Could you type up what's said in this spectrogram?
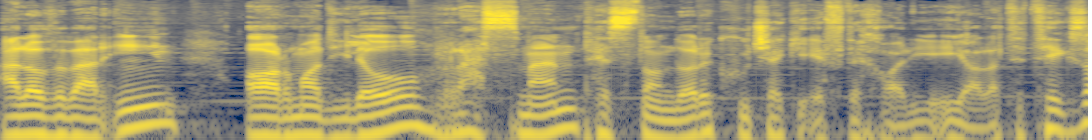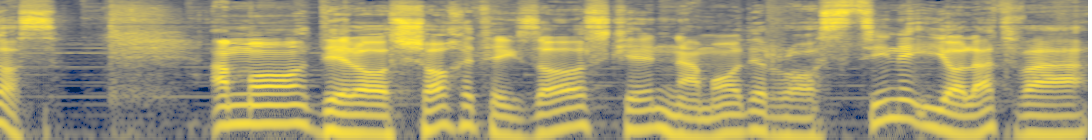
علاوه بر این آرمادیلو رسما پستاندار کوچک افتخاری ایالت تگزاس اما دراز شاخ تگزاس که نماد راستین ایالت و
